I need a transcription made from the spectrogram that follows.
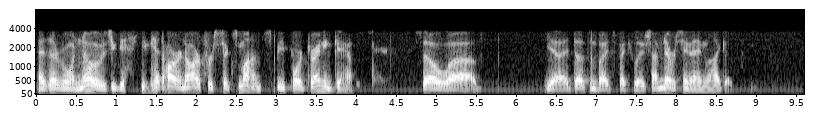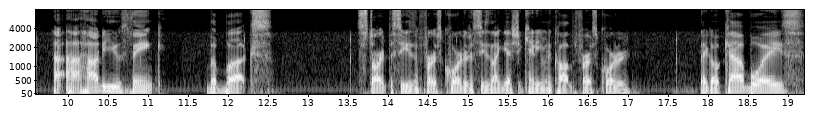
as everyone knows, you get you get R and R for six months before training camp. So, uh, yeah, it does invite speculation. I've never seen anything like it. How, how do you think the Bucs start the season, first quarter of the season? I guess you can't even call it the first quarter. They go Cowboys,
